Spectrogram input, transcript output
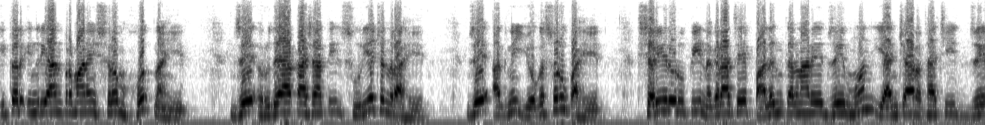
इतर इंद्रियांप्रमाणे श्रम होत नाहीत जे हृदयाकाशातील सूर्यचंद्र आहेत जे अग्नि योगस्वरूप आहेत शरीररूपी नगराचे पालन करणारे जे मन यांच्या रथाची जे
